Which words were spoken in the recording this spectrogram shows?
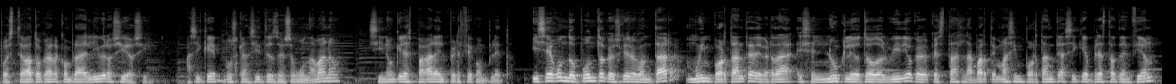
pues te va a tocar comprar el libro sí o sí. Así que buscan sitios de segunda mano si no quieres pagar el precio completo. Y segundo punto que os quiero contar, muy importante, de verdad es el núcleo de todo el vídeo, creo que esta es la parte más importante, así que presta atención.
